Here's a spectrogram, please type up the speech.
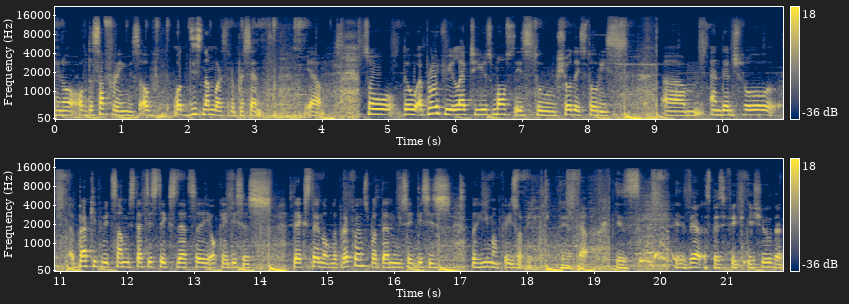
you know, of the sufferings of what these numbers represent. Yeah. So the approach we like to use most is to show the stories. Um, and then show back it with some statistics that say, okay, this is the extent of the preference, but then we say this is the human face of it. Yeah. Yeah. Is is there a specific issue that,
